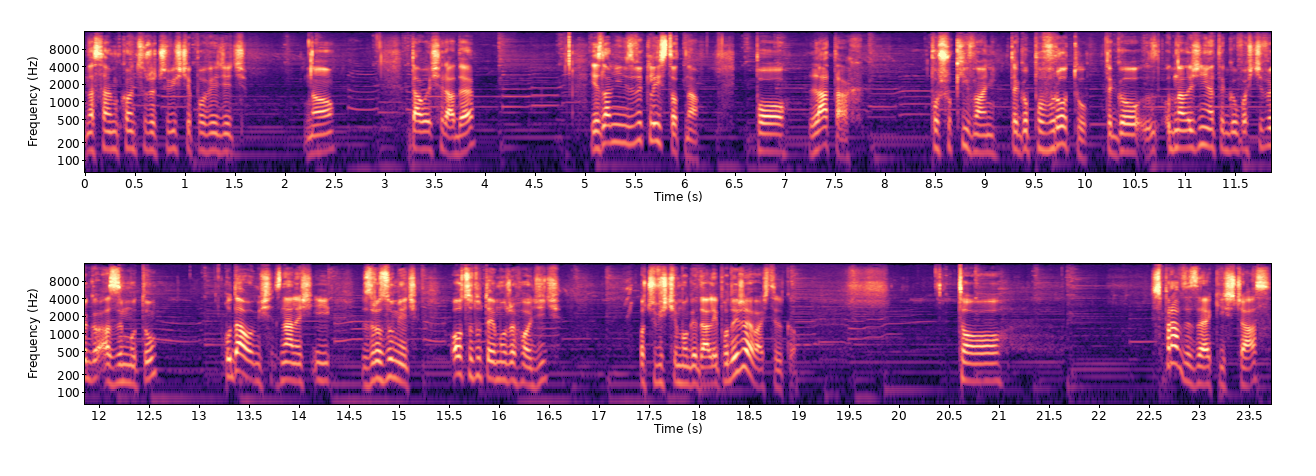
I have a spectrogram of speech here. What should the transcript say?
na samym końcu rzeczywiście powiedzieć: No, dałeś radę, jest dla mnie niezwykle istotna. Po latach poszukiwań tego powrotu, tego odnalezienia tego właściwego azymutu, udało mi się znaleźć i zrozumieć, o co tutaj może chodzić. Oczywiście mogę dalej podejrzewać tylko. To sprawdzę za jakiś czas,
